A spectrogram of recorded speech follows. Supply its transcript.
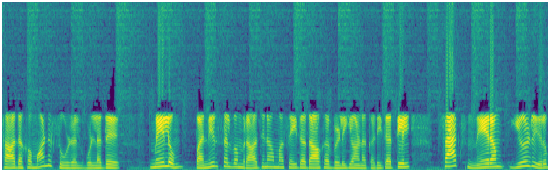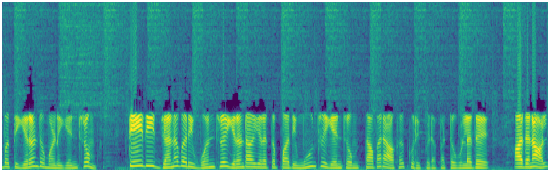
சாதகமான சூழல் உள்ளது. மேலும் பன்னீர்செல்வம் ராஜினாமா செய்ததாக வெளியான கடிதத்தில் ஃபேக்ஸ் நேரம் ஏழு இருபத்தி இரண்டு மணி என்றும் தேதி ஜனவரி ஒன்று இரண்டாயிரத்து பதிமூன்று என்றும் தவறாக குறிப்பிடப்பட்டுள்ளது. அதனால்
